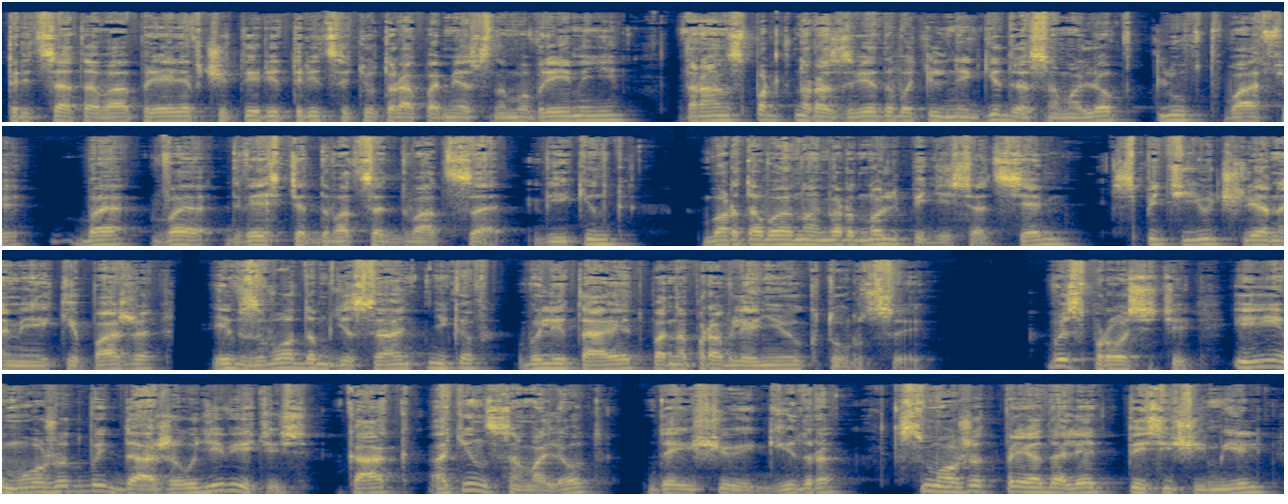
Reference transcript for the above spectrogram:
30 апреля в 4.30 утра по местному времени транспортно-разведывательный гидросамолет Люфтваффе БВ-222С «Викинг», бортовой номер 057, с пятью членами экипажа и взводом десантников вылетает по направлению к Турции. Вы спросите, и, может быть, даже удивитесь, как один самолет, да еще и гидро, сможет преодолеть тысячи миль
